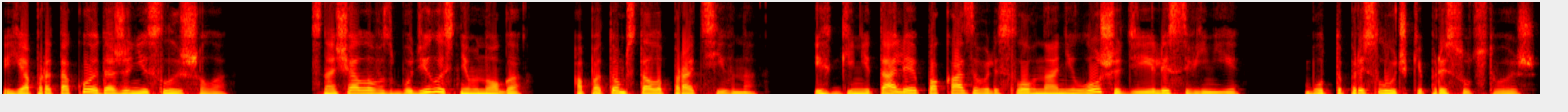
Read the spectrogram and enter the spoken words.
Я про такое даже не слышала. Сначала возбудилась немного, а потом стало противно. Их гениталии показывали, словно они лошади или свиньи. Будто при случке присутствуешь.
